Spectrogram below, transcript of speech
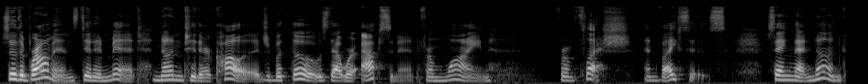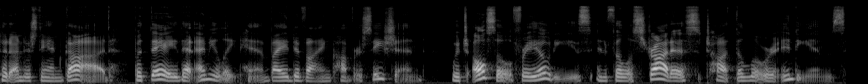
So the Brahmins did admit none to their college but those that were abstinent from wine, from flesh and vices, saying that none could understand God, but they that emulate him by a divine conversation which also Phraotes and Philostratus taught the lower Indians.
